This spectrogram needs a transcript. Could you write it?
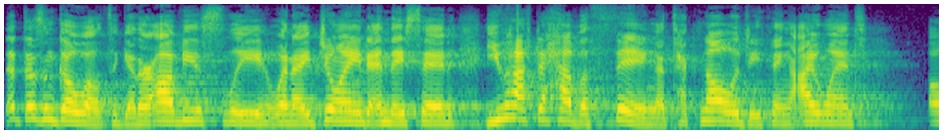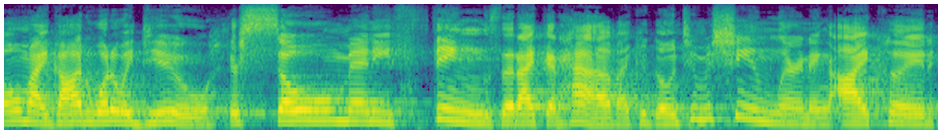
That doesn't go well together. Obviously, when I joined and they said, you have to have a thing, a technology thing, I went, oh my God, what do I do? There's so many things that I could have. I could go into machine learning. I could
